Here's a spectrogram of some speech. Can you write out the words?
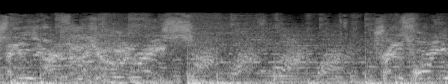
Saving the Earth and the human race. Transforming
